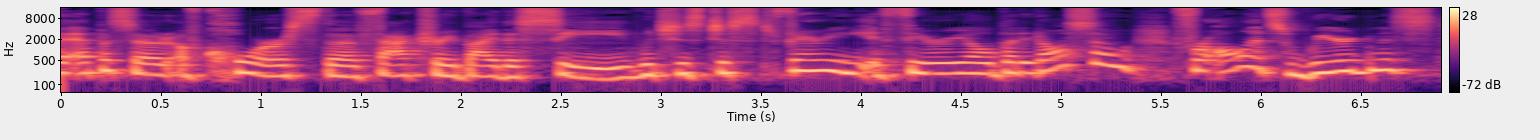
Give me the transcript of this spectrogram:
the episode, of course, the factory by the sea, which is just very ethereal, but it also, for all its weirdness,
